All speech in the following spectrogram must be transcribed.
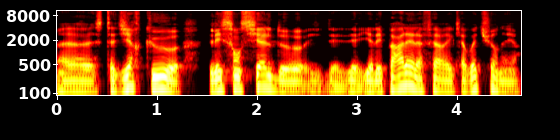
C'est-à-dire que l'essentiel de, il y a des parallèles à faire avec la voiture d'ailleurs.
